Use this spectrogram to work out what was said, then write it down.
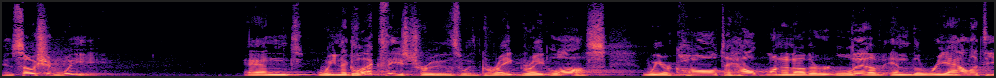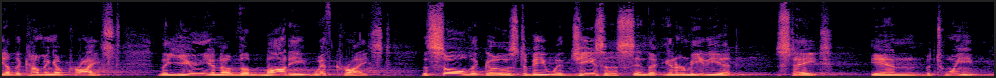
And so should we. And we neglect these truths with great, great loss. We are called to help one another live in the reality of the coming of Christ, the union of the body with Christ, the soul that goes to be with Jesus in the intermediate state in between.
